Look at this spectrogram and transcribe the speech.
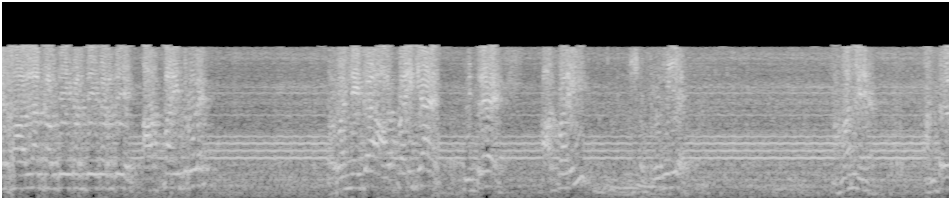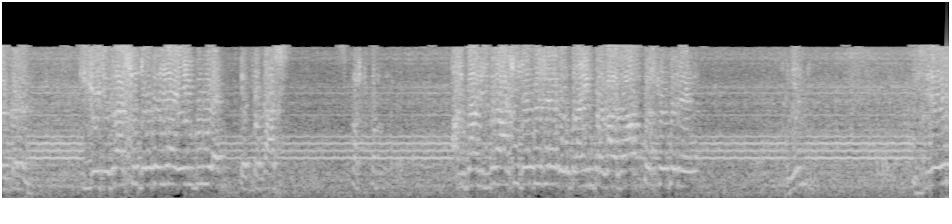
यह साधना दे कर दे आत्मा ही है। भगवान ने कहा, आत्मा ही क्या है? मित्र है। आत्मा ही शत्रु भी है। हम है। अंतरकरण। कि ये जितना शुद्ध होते जाए, यही गुरु है। यह प्रकाश स्पष्ट कर अंतर जितना अशुद्ध होते जाएगा ही प्रकाश स्पष्ट होते रहेगा इसलिए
